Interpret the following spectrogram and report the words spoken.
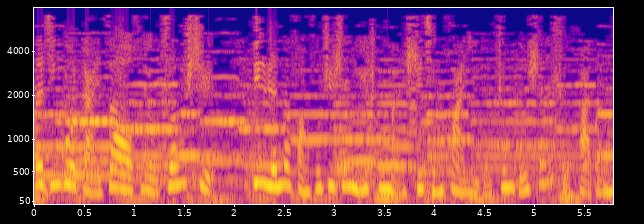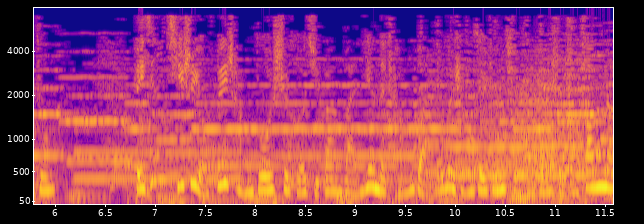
那经过改造还有装饰。令人呢仿佛置身于充满诗情画意的中国山水画当中。北京其实有非常多适合举办晚宴的场馆，那为什么最终选择在水立方呢？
